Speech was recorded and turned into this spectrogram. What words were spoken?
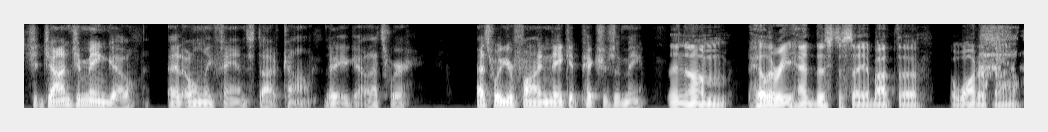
John Jamingo at OnlyFans.com. There you go. That's where that's where you'll find naked pictures of me. And um, Hillary had this to say about the the water thing.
